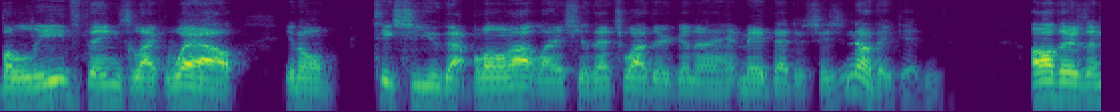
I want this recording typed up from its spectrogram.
believe things like, well, you know, TCU got blown out last year. That's why they're going to made that decision. No, they didn't. Oh, there's an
